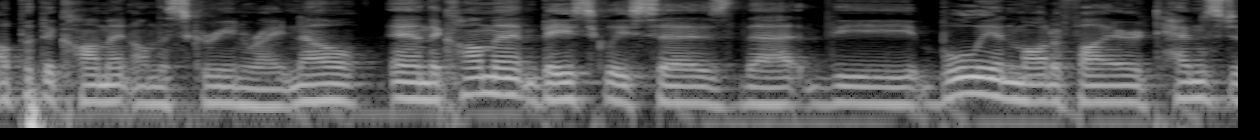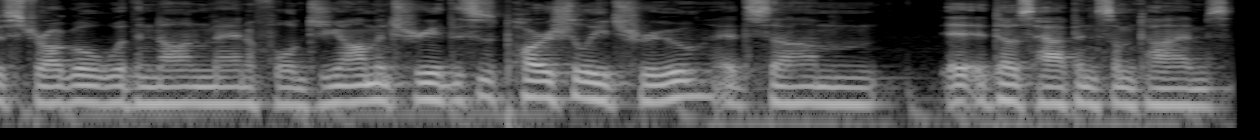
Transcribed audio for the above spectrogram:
I'll put the comment on the screen right now. And the comment basically says that the Boolean modifier tends to struggle with non-manifold geometry. This is partially true. It's um, it, it does happen sometimes.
